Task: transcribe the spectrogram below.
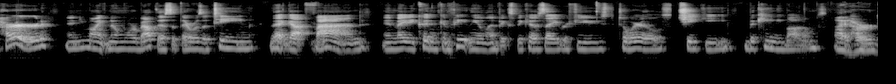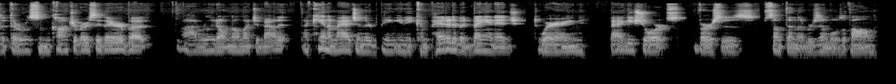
heard, and you might know more about this, that there was a team that got fined and maybe couldn't compete in the Olympics because they refused to wear those cheeky bikini bottoms. I had heard that there was some controversy there, but I really don't know much about it. I can't imagine there being any competitive advantage to wearing baggy shorts versus something that resembles a thong.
